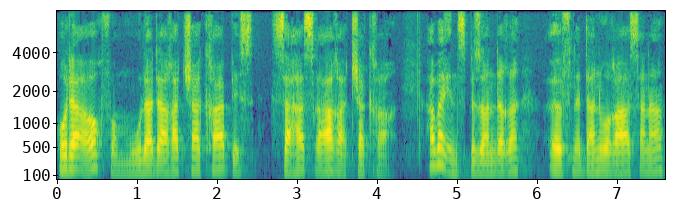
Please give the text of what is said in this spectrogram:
oder auch vom Muladhara Chakra bis Sahasrara Chakra, aber insbesondere öffnet Dhanurasana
